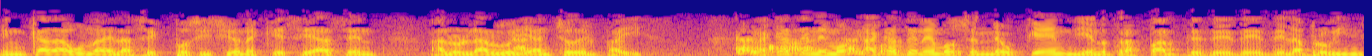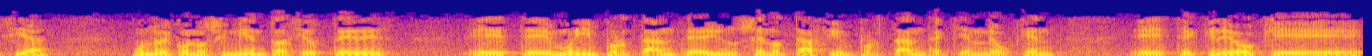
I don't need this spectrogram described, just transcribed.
en cada una de las exposiciones que se hacen a lo largo y ancho del país. acá tenemos, acá tenemos en Neuquén y en otras partes de, de, la provincia un reconocimiento hacia ustedes este, muy importante. Hay un cenotafio importante aquí en Neuquén. Este, creo que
